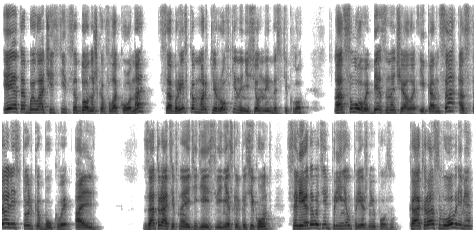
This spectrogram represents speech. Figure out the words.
Это была частица донышка флакона с обрывком маркировки, нанесенной на стекло. От слова без начала и конца остались только буквы «Аль». Затратив на эти действия несколько секунд, следователь принял прежнюю позу. Как раз вовремя.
